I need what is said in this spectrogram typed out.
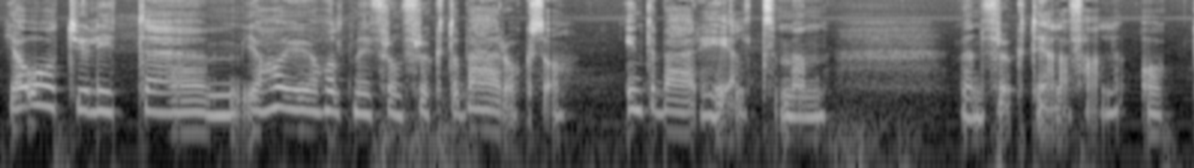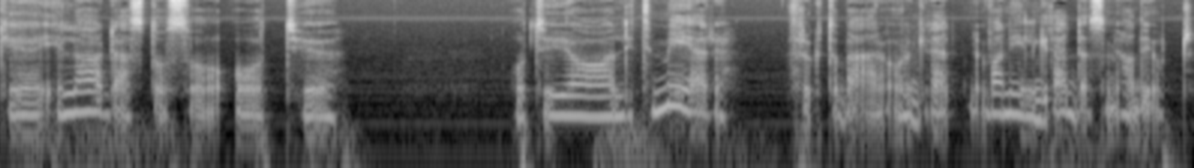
Jag åt ju lite, ehm, jag har ju hållit mig från frukt och bär också. Inte bär helt, men, men frukt i alla fall. Och eh, i lördags då så åt ju, åt ju jag lite mer frukt och bär och grädd, vaniljgrädde som jag hade gjort.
